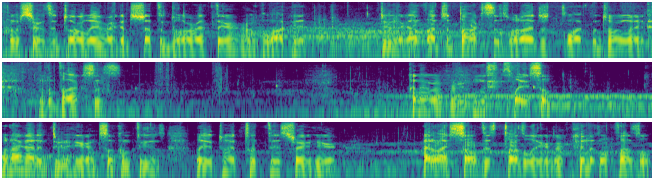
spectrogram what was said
I wish there was a doorway where I could shut the door right there or block it. Dude, I got a bunch of boxes. Why don't I just lock the doorway with the boxes? Can I misplace them? What do I gotta do here? I'm so confused. Wait, do I put this right here? How do I solve this puzzle here? The chemical puzzle.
